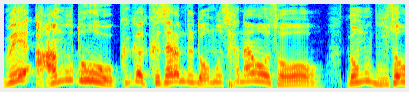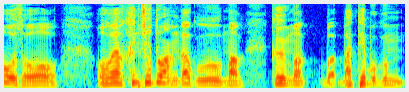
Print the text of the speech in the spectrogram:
왜 아무도 그러니까 그 사람들 너무 사나워서 너무 무서워서 어야 근처도 안 가고 막 그 막 마태복음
